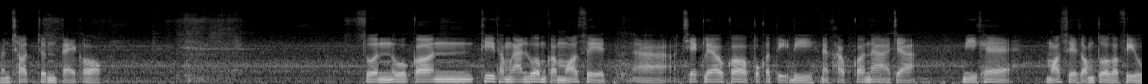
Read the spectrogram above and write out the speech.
มันช็อตจนแตกออก ส่วนอุปกรณ์ที่ทำงานร่วมกับมอสเซตเช็คแล้วก็ปกติดีนะครับ ก็น่าจะมีแค่มอสเซตสตัวกับฟิล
